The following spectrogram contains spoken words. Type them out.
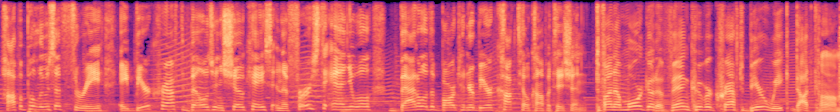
Hopapalooza 3, a Beercraft Belgian showcase, and the first annual Battle of the Bartender Beer Cocktail Competition. To find out more, go to VancouverCraftBeerWeek.com.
